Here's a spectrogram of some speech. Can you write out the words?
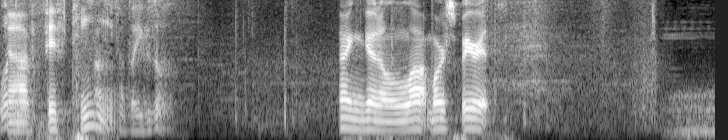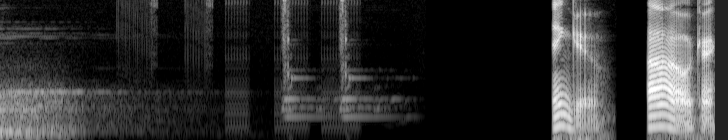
Uh, 15. I can get a lot more spirits. Tengu. Oh, ah, okay.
